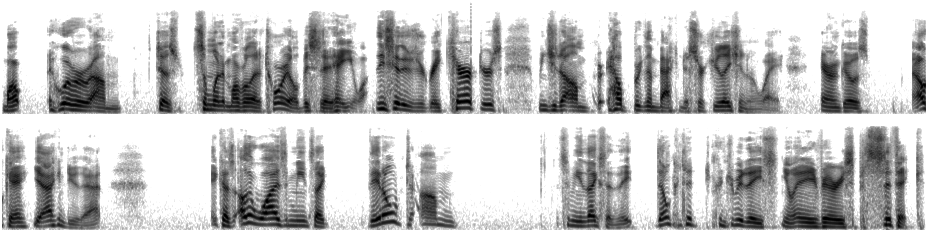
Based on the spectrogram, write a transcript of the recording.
Mar- whoever um does someone at Marvel editorial basically said, hey, you know, these characters are great characters. We need you to um help bring them back into circulation in a way. Aaron goes, okay, yeah, I can do that. Because otherwise, it means like they don't. Um, I mean, like I said, they don't contribute a you know any very specific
